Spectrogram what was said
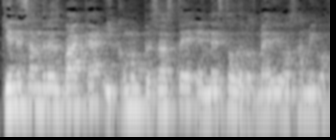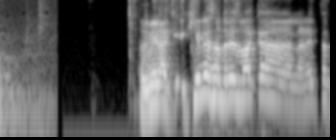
quién es Andrés Vaca y cómo empezaste en esto de los medios, amigo. Pues mira, ¿quién es Andrés Vaca? La neta,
